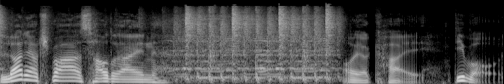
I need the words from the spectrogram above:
Leute, hat Spaß, haut rein. Euer Kai, die Vote.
